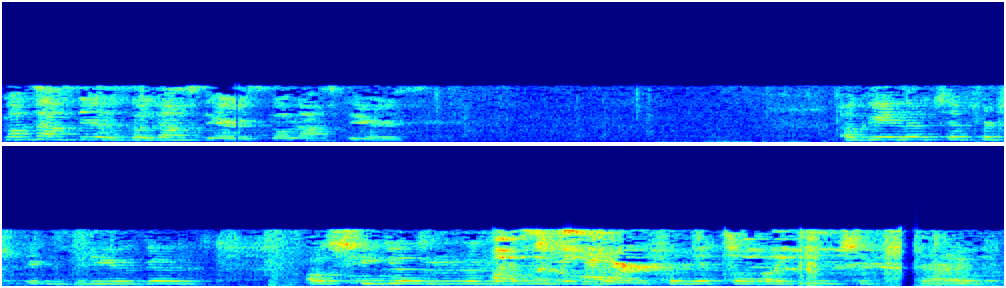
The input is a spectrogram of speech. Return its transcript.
Come downstairs. Go downstairs. Go downstairs. Okay, that's it for today's video, guys. I'll see you guys in the next one. Don't forget to like and subscribe.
